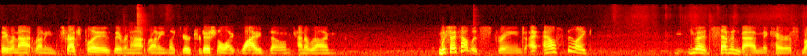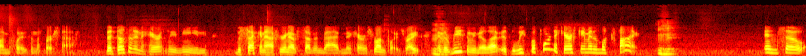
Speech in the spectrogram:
they were not running stretch plays. They were not running like your traditional like wide zone kind of run, which I thought was strange. I, I also feel like you had seven bad Nick Harris run plays in the first half. That doesn't inherently mean the second half you're going to have seven bad Nick Harris run plays, right? Mm-hmm. And the reason we know that is the week before Nick Harris came in and looked fine. Mm-hmm. And so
